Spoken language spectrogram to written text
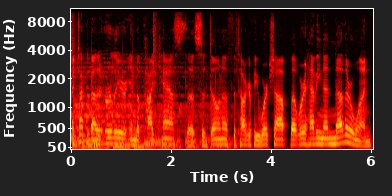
I talked about it earlier in the podcast, the Sedona Photography Workshop, but we're having another one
